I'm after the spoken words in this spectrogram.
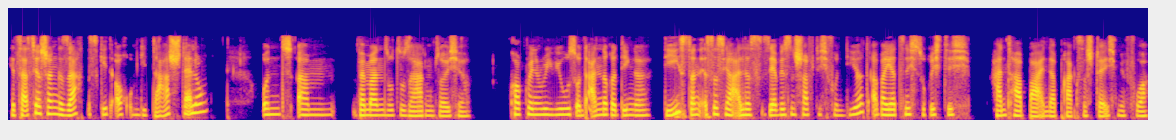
Jetzt hast du ja schon gesagt, es geht auch um die Darstellung. Und ähm, wenn man sozusagen solche Cochrane Reviews und andere Dinge liest, dann ist es ja alles sehr wissenschaftlich fundiert, aber jetzt nicht so richtig handhabbar in der Praxis, stelle ich mir vor.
